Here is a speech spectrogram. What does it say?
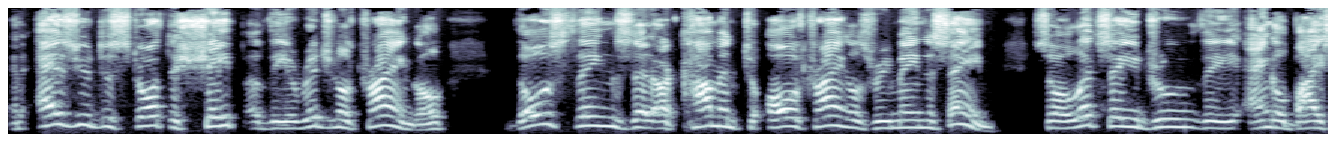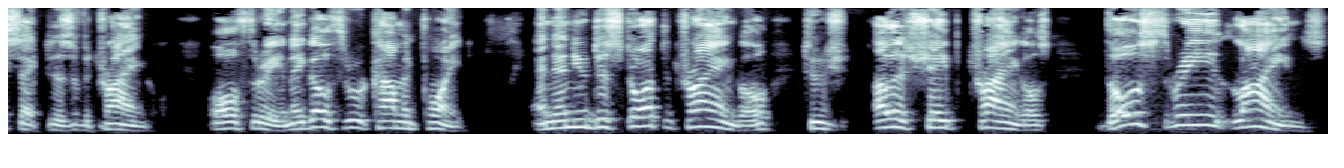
And as you distort the shape of the original triangle, those things that are common to all triangles remain the same. So let's say you drew the angle bisectors of a triangle, all three, and they go through a common point. And then you distort the triangle to other shaped triangles. Those three lines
